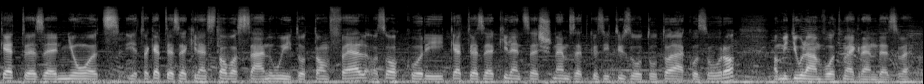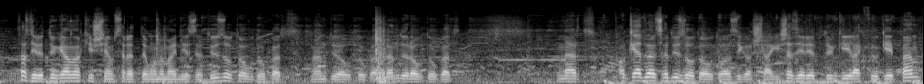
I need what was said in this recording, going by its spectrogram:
2008, illetve 2009 tavaszán újítottam fel az akkori 2009-es nemzetközi tűzoltó találkozóra, ami Gyulán volt megrendezve. Azért jöttünk el, mert kisem szerettem volna megnézni a tűzoltóautókat, mentőautókat, rendőrautókat, mert a kedvenc a tűzoltóautó az igazság, és ezért jöttünk ki legfőképpen.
